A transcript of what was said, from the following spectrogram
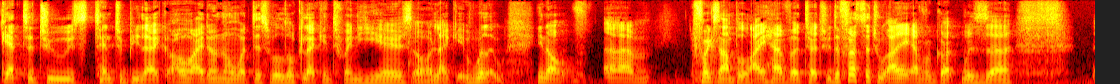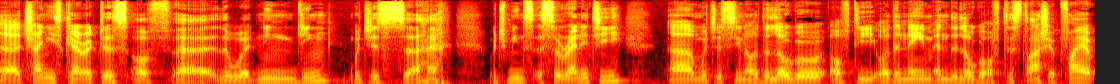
get tattoos tend to be like, oh, I don't know what this will look like in 20 years, or like it will, you know, um, for example, I have a tattoo. The first tattoo I ever got was uh, uh, Chinese characters of uh, the word Ningjing, which is uh, which means serenity, um, which is you know the logo of the or the name and the logo of the starship Fire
